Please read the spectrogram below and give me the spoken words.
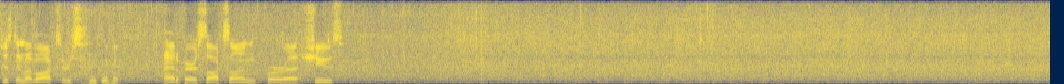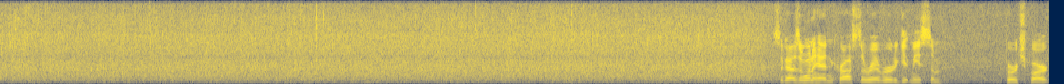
just in my boxers. I had a pair of socks on for uh, shoes. So guys, I went ahead and crossed the river to get me some birch bark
